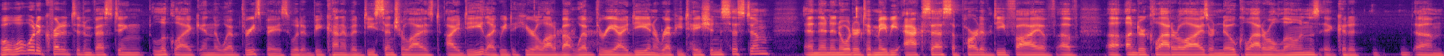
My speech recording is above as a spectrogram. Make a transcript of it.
Well, what would accredited investing look like in the Web3 space? Would it be kind of a decentralized ID? Like we hear a lot about Web3 ID and a reputation system. And then in order to maybe access a part of DeFi of, of uh, under collateralized or no collateral loans, it could um,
